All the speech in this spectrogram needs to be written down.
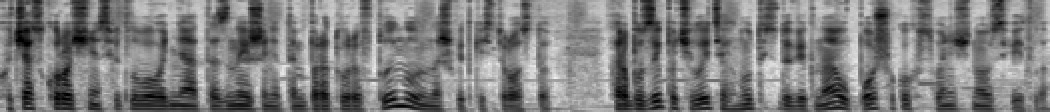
Хоча скорочення світлового дня та зниження температури вплинули на швидкість росту, гарбузи почали тягнутися до вікна у пошуках сонячного світла.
